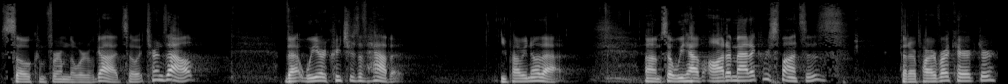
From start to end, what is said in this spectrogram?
so confirm the word of God. So it turns out that we are creatures of habit. You probably know that. Um, so we have automatic responses that are part of our character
